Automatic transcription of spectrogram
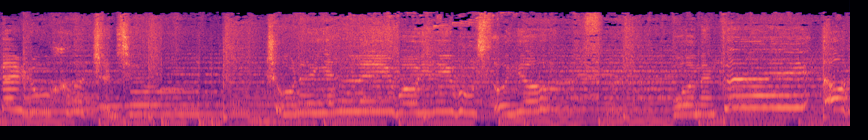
该如何拯救？除了眼泪，我一无所有。我们的爱已到了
